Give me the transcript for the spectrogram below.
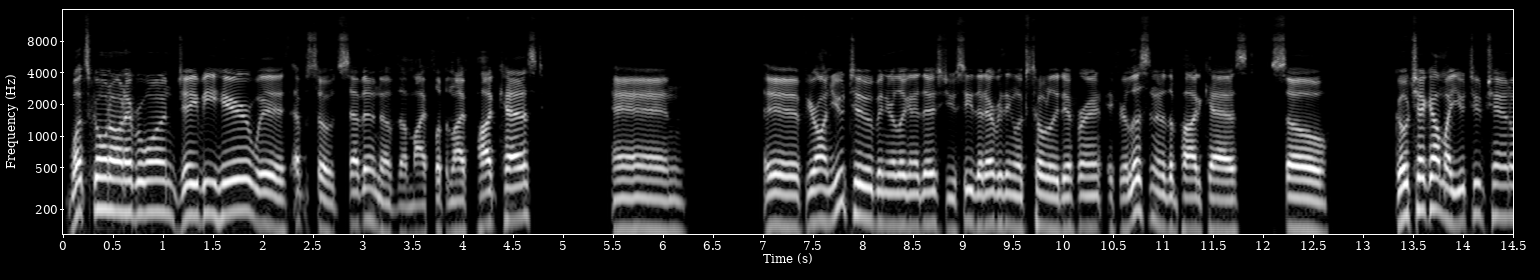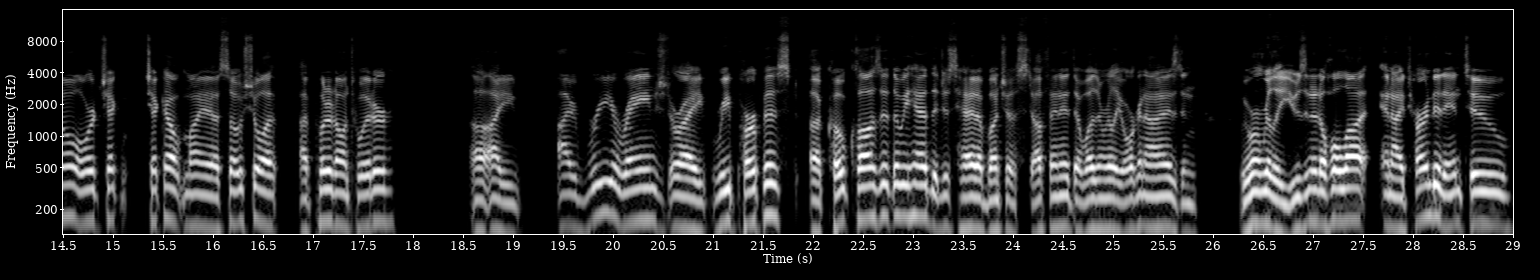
What's going on, everyone? JV here with episode seven of the My Flippin' Life podcast. And if you're on YouTube and you're looking at this, you see that everything looks totally different. If you're listening to the podcast, so go check out my YouTube channel or check check out my uh, social. I, I put it on Twitter. Uh, I I rearranged or I repurposed a coat closet that we had that just had a bunch of stuff in it that wasn't really organized and we weren't really using it a whole lot. And I turned it into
